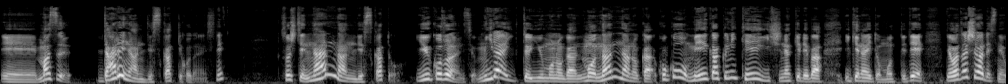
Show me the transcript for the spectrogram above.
えー、まず、誰なんですかってことなんですね。そして何なんですかということなんですよ。未来というものがもう何なのか、ここを明確に定義しなければいけないと思ってて、で、私はですね、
